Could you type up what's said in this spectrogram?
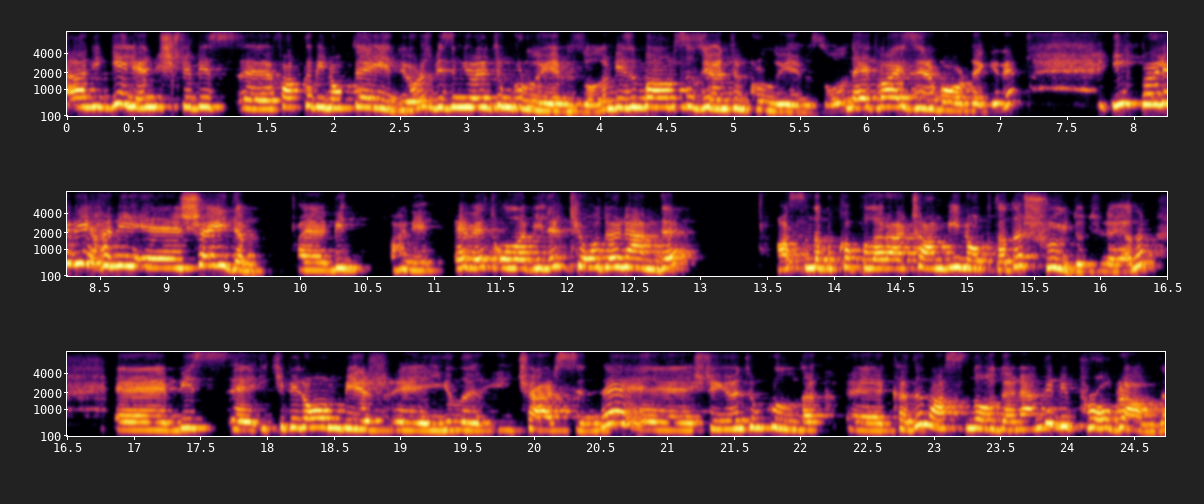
hani gelin işte biz e, farklı bir noktaya gidiyoruz. Bizim yönetim kurulu üyemiz olun, bizim bağımsız yönetim kurulu üyemiz olun, advisory board'a girin. İlk böyle bir hani e, şeydim, e, bir hani evet olabilir ki o dönemde aslında bu kapıları açan bir noktada şuydu Tülay Hanım. Ee, biz e, 2011 e, yılı içerisinde e, işte yönetim kurulunda e, kadın aslında o dönemde bir programdı.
